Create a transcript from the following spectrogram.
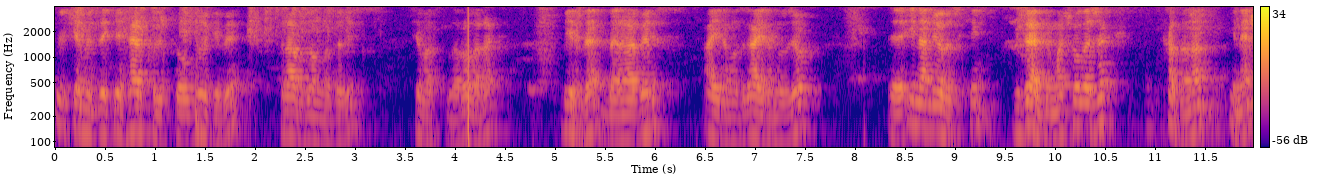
Ülkemizdeki her kulüpte olduğu gibi Trabzon'da da biz Sivaslılar olarak bir de beraberiz. Ayrımız gayrımız yok. Ee, inanıyoruz ki güzel bir maç olacak. Kazanan yine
